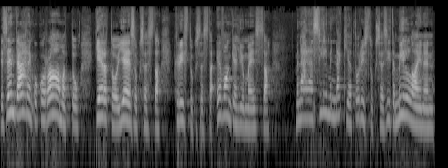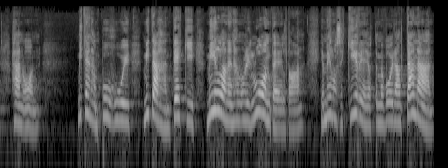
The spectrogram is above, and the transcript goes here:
Ja sen tähden koko raamattu kertoo Jeesuksesta, Kristuksesta. Evankeliumeissa me nähdään silmin näkiä todistuksia siitä, millainen hän on. Miten hän puhui, mitä hän teki, millainen hän oli luonteeltaan. Ja meillä on se kirja, jotta me voidaan tänään,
